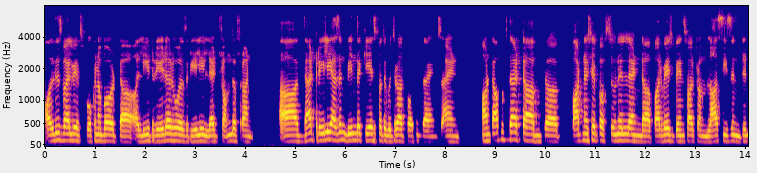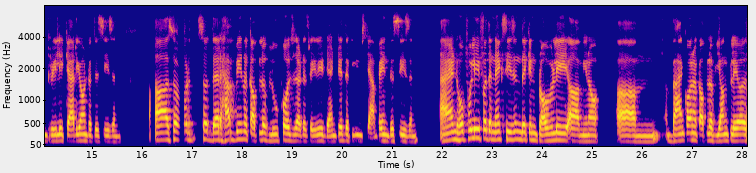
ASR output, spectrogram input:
all this while we have spoken about uh, a lead raider who was really led from the front. Uh, that really hasn't been the case for the Gujarat Fortune Giants, and on top of that, um, the partnership of Sunil and uh, Parvesh Bhainswal from last season didn't really carry on to this season. Uh, so, so there have been a couple of loopholes that has really dented the team's campaign this season and hopefully for the next season they can probably um, you know um, bank on a couple of young players.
